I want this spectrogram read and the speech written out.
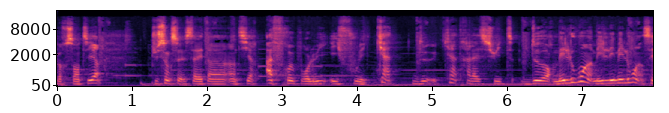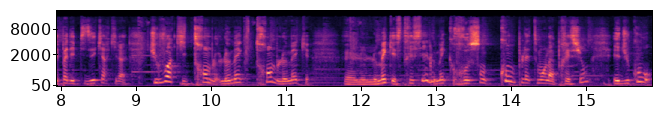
ressentir. Tu sens que ça, va être un, tir affreux pour lui et il fout les 4, de, 4 à la suite dehors, mais loin, mais il les met loin. C'est pas des petits écarts qu'il a. Tu le vois qui tremble, le mec tremble, le mec, euh, le, mec est stressé, le mec ressent complètement la pression et du coup,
